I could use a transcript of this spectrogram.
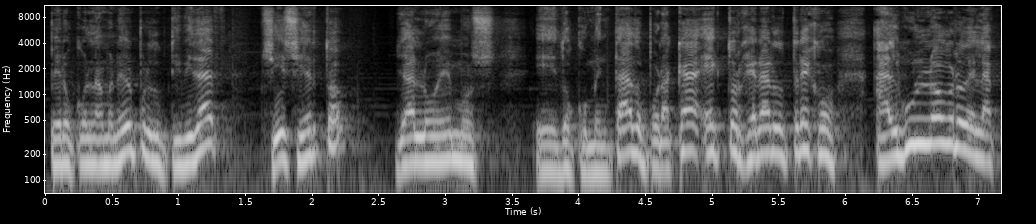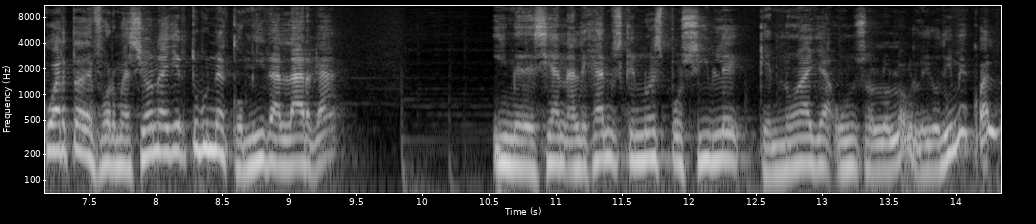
pero con la mayor productividad. Sí, es cierto. Ya lo hemos eh, documentado por acá. Héctor Gerardo Trejo, ¿algún logro de la cuarta de formación? Ayer tuve una comida larga y me decían, Alejandro, es que no es posible que no haya un solo logro. Le digo, dime cuál.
